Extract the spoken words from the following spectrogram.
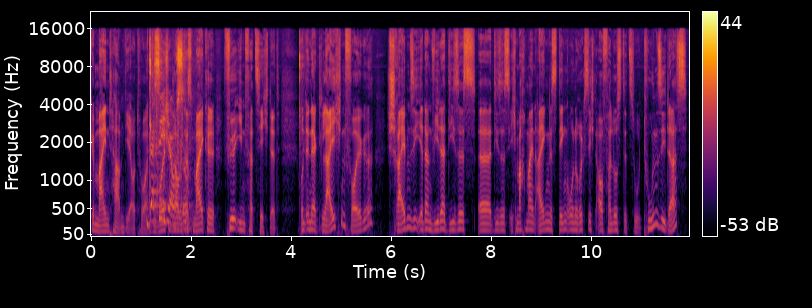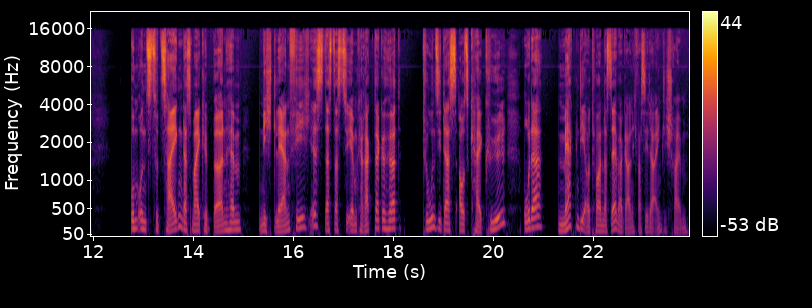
gemeint haben, die Autoren. Das sie wollten, glaube ich, so. dass Michael für ihn verzichtet. Und in der gleichen Folge schreiben sie ihr dann wieder dieses, äh, dieses Ich mache mein eigenes Ding ohne Rücksicht auf Verluste zu. Tun sie das, um uns zu zeigen, dass Michael Burnham nicht lernfähig ist, dass das zu ihrem Charakter gehört? Tun sie das aus Kalkül oder merken die Autoren das selber gar nicht, was sie da eigentlich schreiben?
